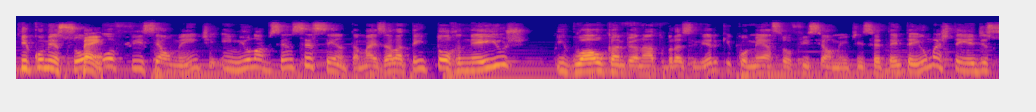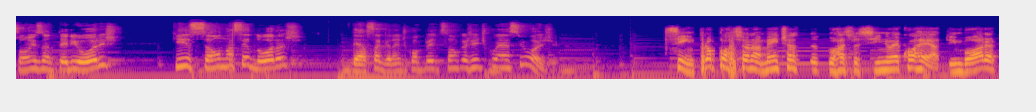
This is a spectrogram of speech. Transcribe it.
Que começou Bem, oficialmente em 1960, mas ela tem torneios igual o Campeonato Brasileiro, que começa oficialmente em 71, mas tem edições anteriores que são nascedoras dessa grande competição que a gente conhece hoje. Sim, proporcionalmente o raciocínio é correto. Embora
